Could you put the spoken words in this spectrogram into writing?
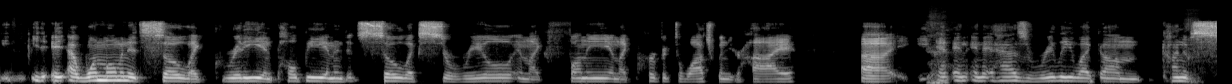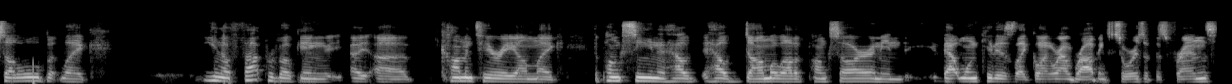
it, it, at one moment it's so like gritty and pulpy, and then it's so like surreal and like funny and like perfect to watch when you're high. Uh, and, and and it has really like um kind of subtle but like you know thought provoking uh, uh, commentary on like the punk scene and how how dumb a lot of punks are. I mean, that one kid is like going around robbing stores with his friends,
